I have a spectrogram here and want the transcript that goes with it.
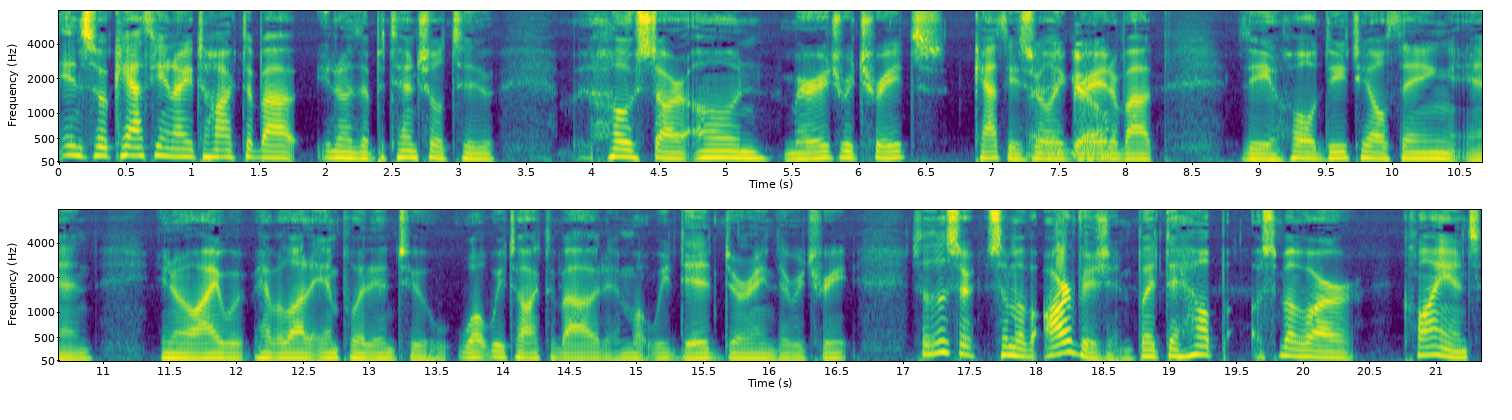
And so Kathy and I talked about you know the potential to host our own marriage retreats. Kathy's There really you go. great about the whole detail thing, and You know, I would have a lot of input into what we talked about and what we did during the retreat. So those are some of our vision, but to help some of our clients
